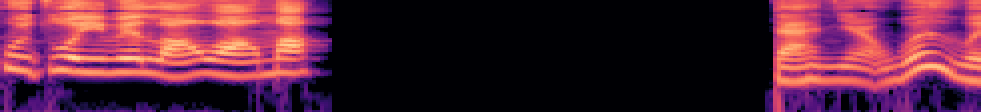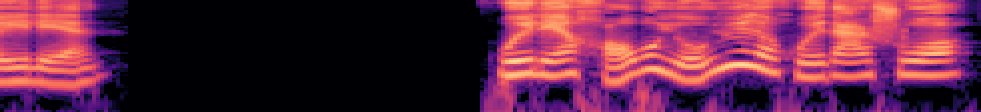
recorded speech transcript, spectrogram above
会做一位狼王吗？丹尼尔问威廉。威廉毫不犹豫的回答说：“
